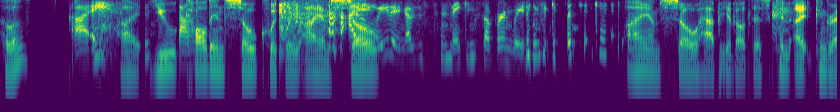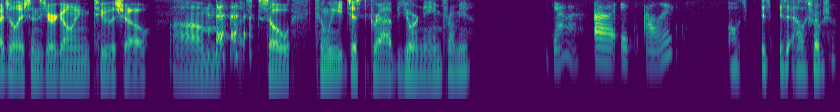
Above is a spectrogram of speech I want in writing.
Hello? Hi. Hi. You Alex. called in so quickly. I am so I'm so waiting. I've just been making supper and waiting to get the ticket. I am so happy about this. Can I, congratulations, you're going to the show. Um, so can we just grab your name from you? Yeah. Uh, it's Alex. Oh, it's, is is it Alex Robichaud?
